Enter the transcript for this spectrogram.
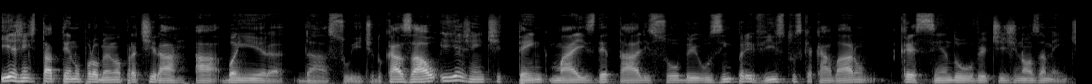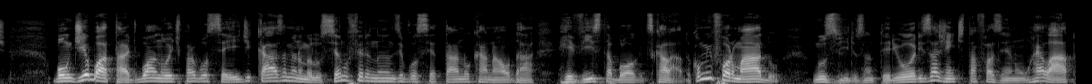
e a gente está tendo problema para tirar a banheira da suíte do casal e a gente tem mais detalhes sobre os imprevistos que acabaram crescendo vertiginosamente. Bom dia, boa tarde, boa noite para você aí de casa. Meu nome é Luciano Fernandes e você está no canal da revista Blog de Escalada. Como informado nos vídeos anteriores, a gente está fazendo um relato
